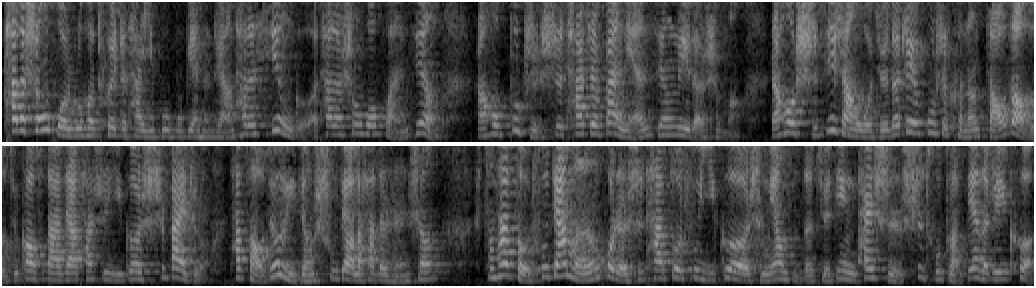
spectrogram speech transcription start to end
他的生活如何推着他一步步变成这样？他的性格，他的生活环境，然后不只是他这半年经历的什么，然后实际上，我觉得这个故事可能早早的就告诉大家，他是一个失败者，他早就已经输掉了他的人生。从他走出家门，或者是他做出一个什么样子的决定，开始试图转变的这一刻，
